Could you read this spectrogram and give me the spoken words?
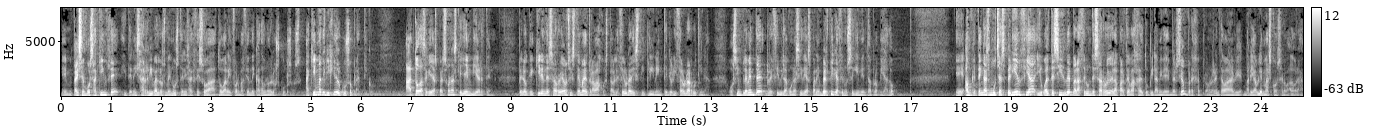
entráis en Bolsa 15 y tenéis arriba en los menús, tenéis acceso a toda la información de cada uno de los cursos. ¿A quién va dirigido el curso práctico? A todas aquellas personas que ya invierten, pero que quieren desarrollar un sistema de trabajo, establecer una disciplina, interiorizar una rutina, o simplemente recibir algunas ideas para invertir y hacer un seguimiento apropiado. Eh, aunque tengas mucha experiencia, igual te sirve para hacer un desarrollo de la parte baja de tu pirámide de inversión, por ejemplo, una renta variable más conservadora.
